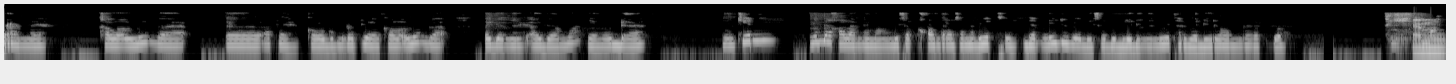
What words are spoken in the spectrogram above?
orang ya. Kalau lu nggak eh, apa ya kalau gue menurut gue ya, kalau lu nggak pegangan ke agama ya udah. Mungkin lu bakalan emang bisa kekontrol sama duit sih dan lu juga bisa dibeli dengan duit harga diri lo menurut gue emang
